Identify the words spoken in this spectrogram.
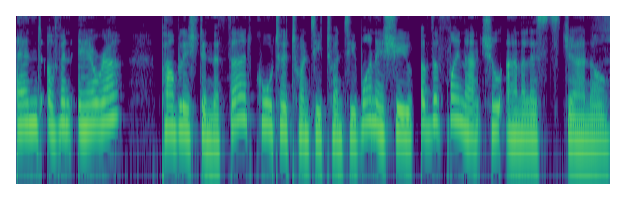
End of an Era published in the third quarter 2021 issue of the Financial Analysts Journal.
